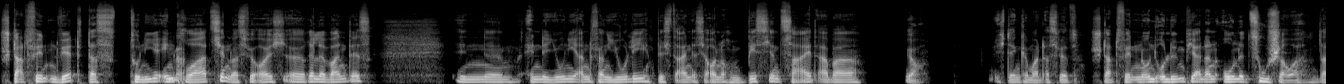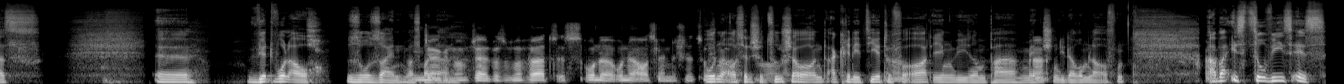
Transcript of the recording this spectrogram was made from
stattfinden wird, das Turnier in ja. Kroatien, was für euch äh, relevant ist in ähm, Ende Juni, Anfang Juli. Bis dahin ist ja auch noch ein bisschen Zeit, aber ja, ich denke mal, das wird stattfinden. Und Olympia dann ohne Zuschauer. Das äh, wird wohl auch so sein, was man, ja, genau. ja, was man hört, ist ohne, ohne ausländische Zuschauer. Ohne ausländische Zuschauer und Akkreditierte ja. vor Ort, irgendwie so ein paar Menschen, die da rumlaufen. Aber ist so, wie es ist.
